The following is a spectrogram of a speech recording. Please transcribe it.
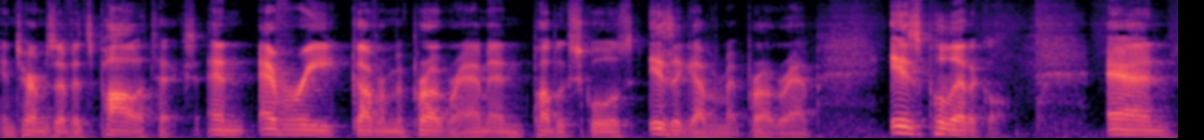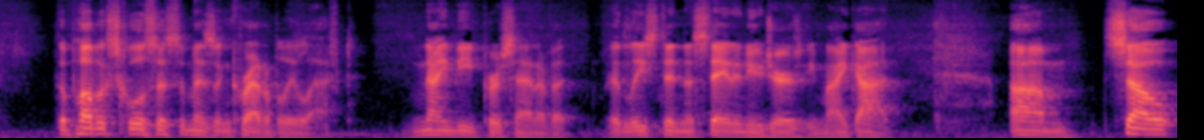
in terms of its politics. And every government program, and public schools is a government program, is political. And the public school system is incredibly left. 90% of it, at least in the state of New Jersey, my God. Um, so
